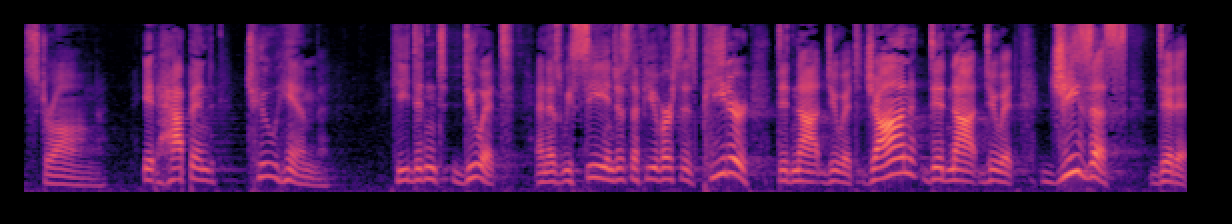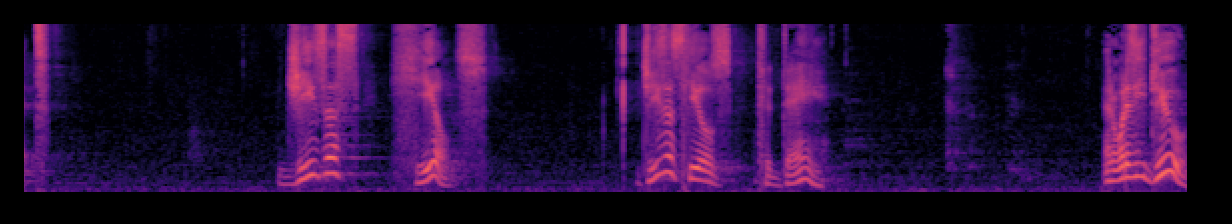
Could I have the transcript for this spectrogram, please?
strong. It happened to him. He didn't do it. And as we see in just a few verses, Peter did not do it. John did not do it. Jesus did it. Jesus heals. Jesus heals today. And what does he do?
